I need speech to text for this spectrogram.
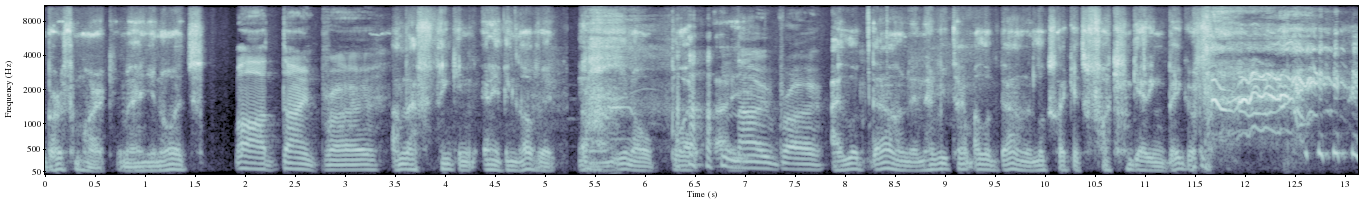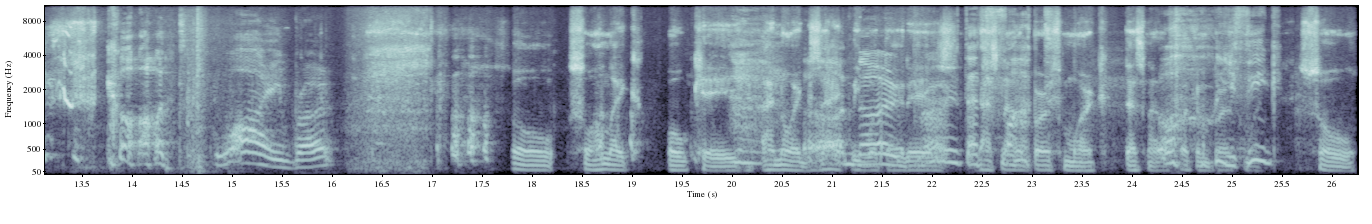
birthmark, man. You know, it's Oh, don't, bro. I'm not thinking anything of it. And, you know, but I, No, bro. I look down and every time I look down, it looks like it's fucking getting bigger. God, why, bro? So so I'm like, okay, I know oh, exactly no, what that is. bro, that's not a birthmark. That's not a oh, fucking birthmark. you think? So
